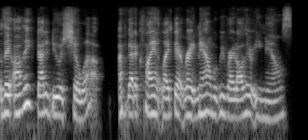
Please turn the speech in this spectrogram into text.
they all they've got to do is show up. I've got a client like that right now where we write all their emails.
